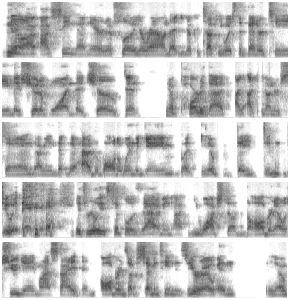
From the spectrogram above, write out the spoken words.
No, I, have seen that narrative floating around that you know Kentucky was the better team. They should have won. They choked, and you know, part of that I, I can understand. I mean, they, they, had the ball to win the game, but you know, they didn't do it. it's really as simple as that. I mean, I, you watched the, the Auburn LSU game last night, and Auburn's up seventeen to zero, and you know,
